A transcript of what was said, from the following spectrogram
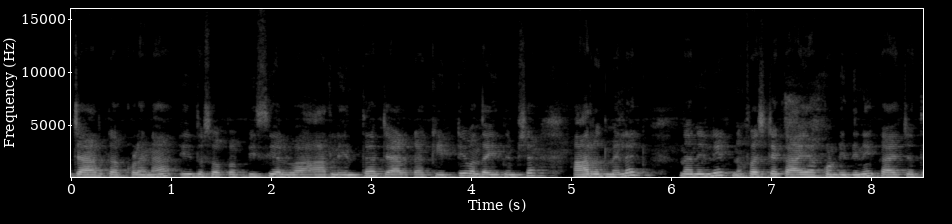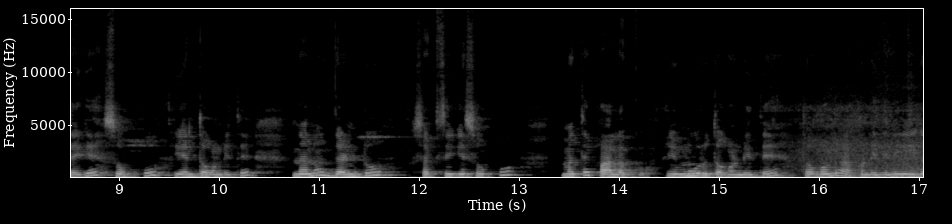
ಜಾರ್ಗೆ ಹಾಕ್ಕೊಳ್ಳೋಣ ಇದು ಸ್ವಲ್ಪ ಬಿಸಿ ಅಲ್ವಾ? ಆರಲಿ ಅಂತ ಜಾರ್ಗೆ ಹಾಕಿ ಇಟ್ಟು ಒಂದು ಐದು ನಿಮಿಷ ಆರಿದ್ಮೇಲೆ ನಾನಿಲ್ಲಿ ಫಸ್ಟೇ ಕಾಯಿ ಹಾಕ್ಕೊಂಡಿದ್ದೀನಿ. ಕಾಯಿ ಜೊತೆಗೆ ಸೊಪ್ಪು. ಏನು ತೊಗೊಂಡಿದ್ದೆ? ನಾನು ದಂಟು ಸಬ್ಬಸಿಗೆ ಸೊಪ್ಪು ಮತ್ತು ಪಾಲಕ್ಕು. ಈ ಮೂರು ತೊಗೊಂಡಿದ್ದೆ. ತೊಗೊಂಡು ಹಾಕ್ಕೊಂಡಿದ್ದೀನಿ ಈಗ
